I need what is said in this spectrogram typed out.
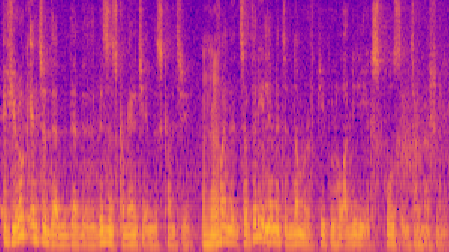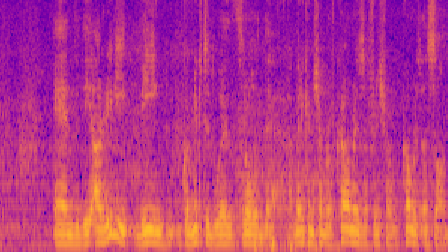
If you look into the, the, the business community in this country, Mm-hmm. you find that it's a very limited number of people who are really exposed internationally. And they are really being connected with through the American Chamber of Commerce, the French Chamber of Commerce, and so on.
